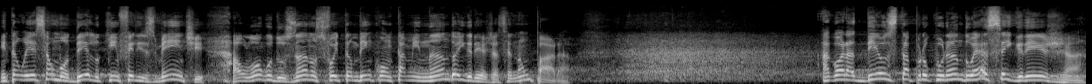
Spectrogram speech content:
Então, esse é um modelo que, infelizmente, ao longo dos anos foi também contaminando a igreja. Você não para. Agora, Deus está procurando essa igreja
